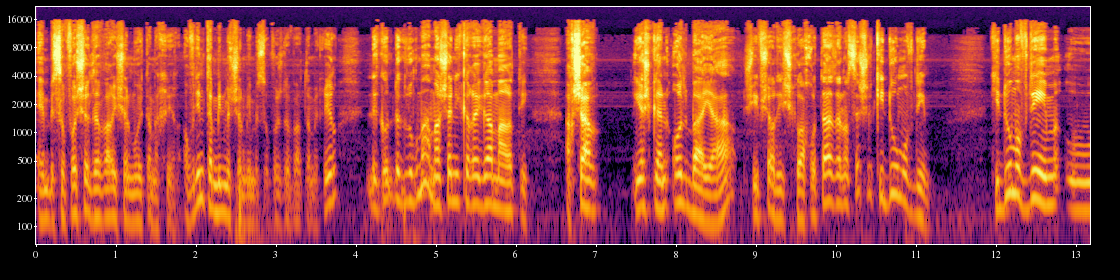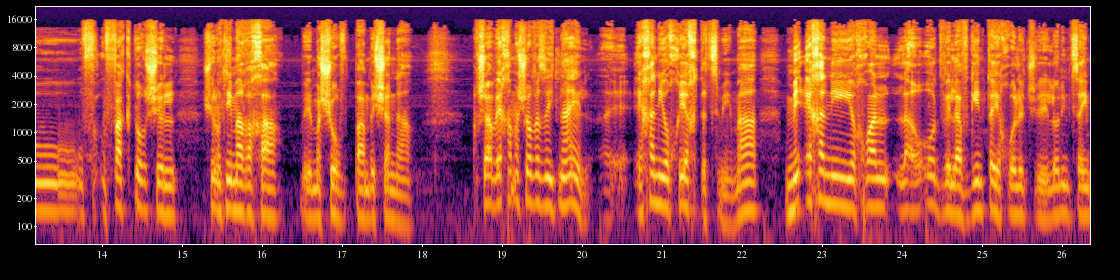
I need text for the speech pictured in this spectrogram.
הם בסופו של דבר ישלמו את המחיר. העובדים תמיד משלמים בסופו של דבר את המחיר. לדוגמה, מה שאני כרגע אמרתי. עכשיו, יש כאן עוד בעיה שאי אפשר לשכוח אותה, זה הנושא של קידום עובדים. קידום עובדים הוא, הוא פקטור של, שנותנים הערכה במשוב פעם בשנה. עכשיו, איך המשוב הזה יתנהל? איך אני אוכיח את עצמי? מה, איך אני יכול להראות ולהפגין את היכולת שלי? לא נמצאים...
